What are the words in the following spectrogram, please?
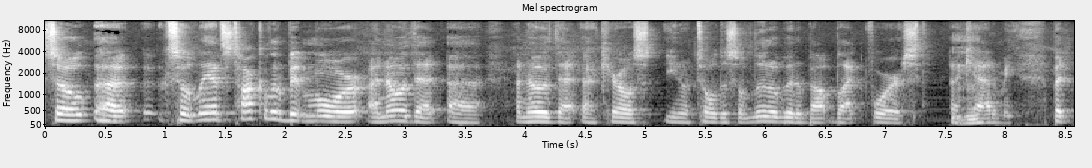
So, uh, so Lance, talk a little bit more. I know that uh, I know that uh, Carol's you know told us a little bit about Black Forest Academy, but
